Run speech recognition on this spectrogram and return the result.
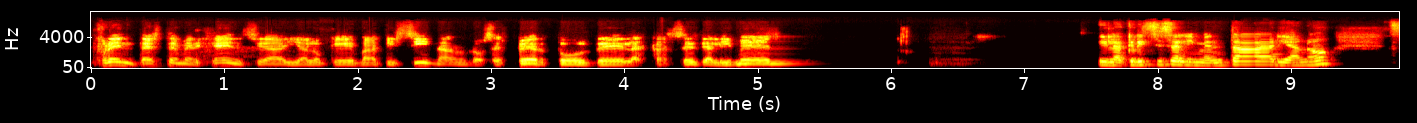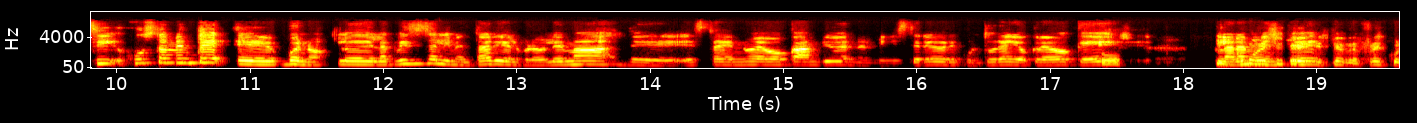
frente a esta emergencia y a lo que vaticinan los expertos de la escasez de alimentos, y la crisis alimentaria, ¿no? Sí, justamente, eh, bueno, lo de la crisis alimentaria, el problema de este nuevo cambio en el Ministerio de Agricultura, yo creo que claramente... ¿Cómo es este refresco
